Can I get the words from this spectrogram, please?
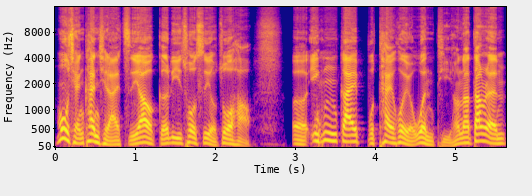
目前看起来只要隔离措施有做好。呃，应该不太会有问题哈。那当然，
